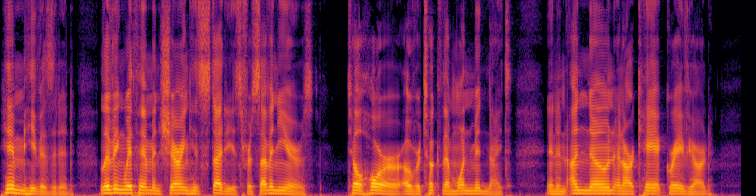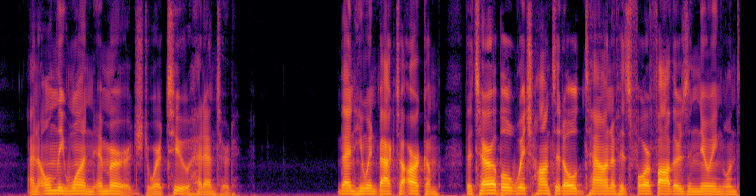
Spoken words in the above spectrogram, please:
Him he visited, living with him and sharing his studies for seven years, till horror overtook them one midnight in an unknown and archaic graveyard, and only one emerged where two had entered. Then he went back to Arkham, the terrible witch haunted old town of his forefathers in New England,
